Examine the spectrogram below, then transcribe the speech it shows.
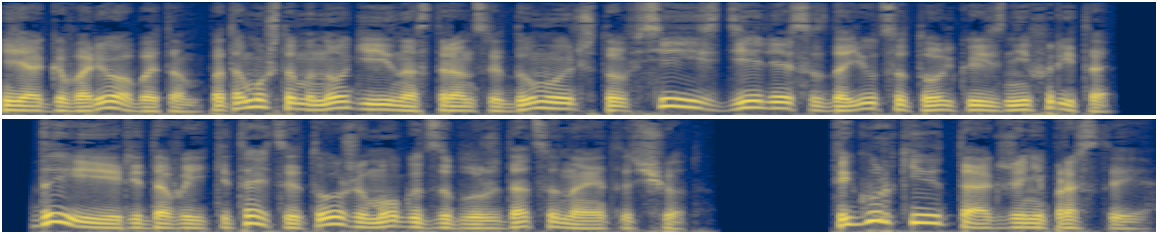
Я говорю об этом, потому что многие иностранцы думают, что все изделия создаются только из нефрита, да и рядовые китайцы тоже могут заблуждаться на этот счет. Фигурки также непростые.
